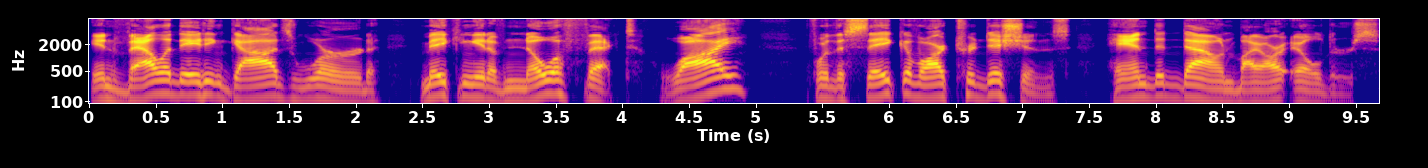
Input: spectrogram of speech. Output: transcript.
Invalidating God's word, making it of no effect. Why? For the sake of our traditions handed down by our elders.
